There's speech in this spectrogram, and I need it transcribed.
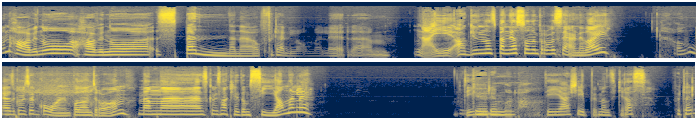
Men har vi, noe, har vi noe spennende å fortelle om, eller um, Nei, jeg har ikke noe spennende. Jeg så noe provoserende i dag. oh. Jeg vet ikke om vi skal gå inn på den tråden, men uh, skal vi snakke litt om Sian, eller? De, de er kjipe mennesker, ass. Fortell.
